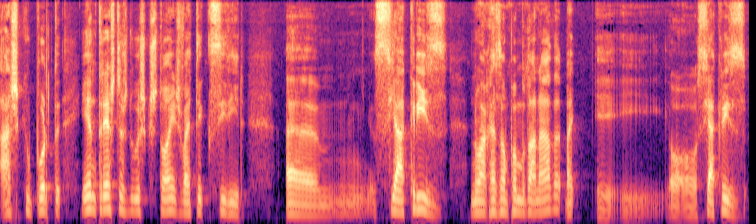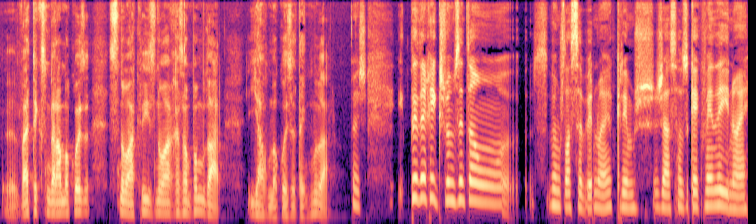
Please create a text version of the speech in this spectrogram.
acho que o Porto, entre estas duas questões, vai ter que decidir. Uh, se há crise, não há razão para mudar nada, bem, e, e, ou, ou se há crise, vai ter que se mudar alguma coisa, se não há crise, não há razão para mudar, e alguma coisa tem que mudar. Pois. Pedro Henriques, vamos então, vamos lá saber, não é? Queremos, já sabes o que é que vem daí, não é?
